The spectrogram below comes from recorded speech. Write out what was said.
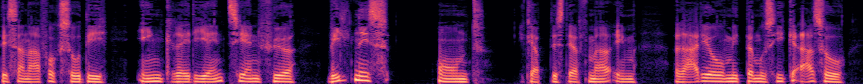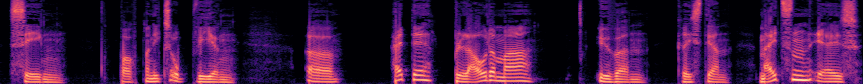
Das sind einfach so die Ingredienzien für Wildnis und ich glaube, das darf man im Radio mit der Musik auch so sägen. Braucht man nichts abwirken. Äh, heute plaudern wir über Christian Meitzen. Er ist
